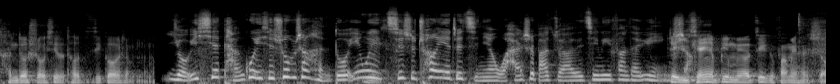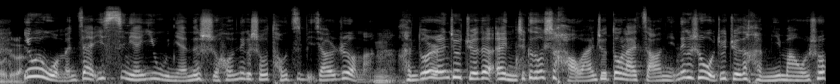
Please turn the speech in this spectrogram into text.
很多熟悉的投资机构什么的吗？有一些谈过一些，说不上很多，因嗯为其实创业这几年，我还是把主要的精力放在运营对，以。前也并没有这个方面很熟，对吧？因为我们在一四年、一五年的时候，那个时候投资比较热嘛，嗯很多人就觉得，哎，你这个东西好玩，就都来找你。那个时候我就觉得很迷茫，我说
